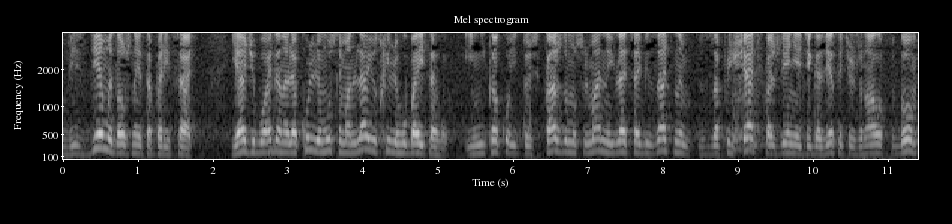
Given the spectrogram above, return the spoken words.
везде мы должны это порицать. Яджибу айдан аля кулли муслиман ля юдхилюху байтаху. И никакой, то есть каждому мусульманину является обязательным запрещать вхождение этих газет, этих журналов в дом.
